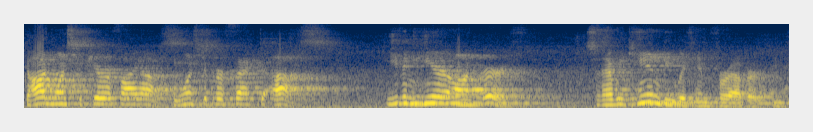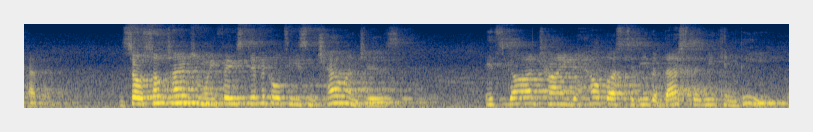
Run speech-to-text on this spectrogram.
God wants to purify us, He wants to perfect us, even here on earth, so that we can be with Him forever in heaven. And so sometimes when we face difficulties and challenges, it's God trying to help us to be the best that we can be,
